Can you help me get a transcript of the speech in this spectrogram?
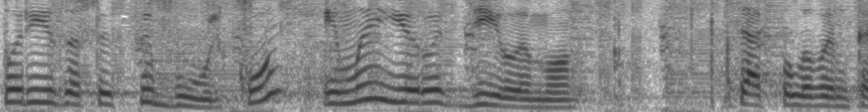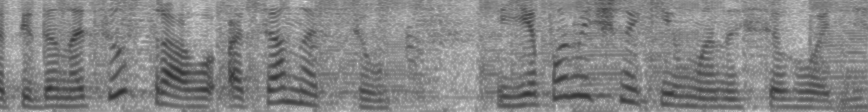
порізати цибульку, і ми її розділимо. Ця половинка піде на цю страву, а ця на цю. Є помічники в мене сьогодні.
